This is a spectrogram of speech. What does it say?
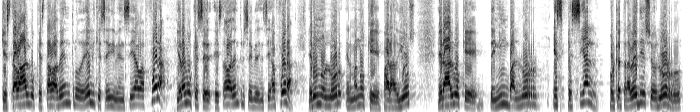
que estaba algo que estaba dentro de él y que se evidenciaba afuera. Era algo que se, estaba dentro y se evidenciaba afuera. Era un olor, hermano, que para Dios era algo que tenía un valor especial, porque a través de ese olor,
